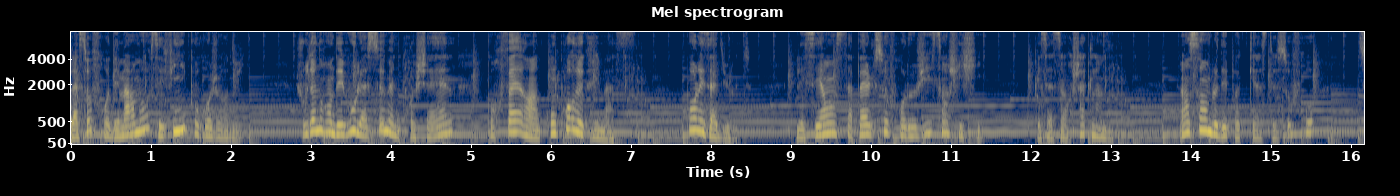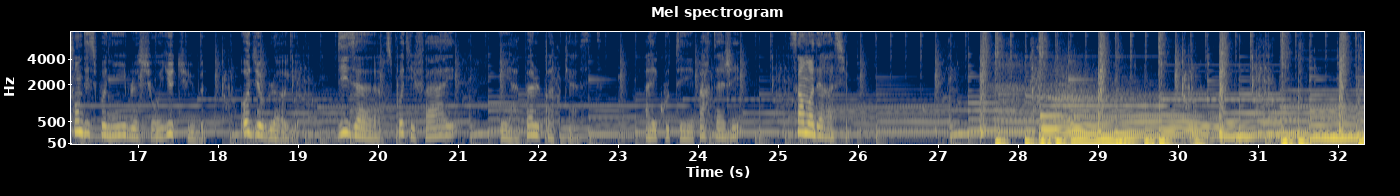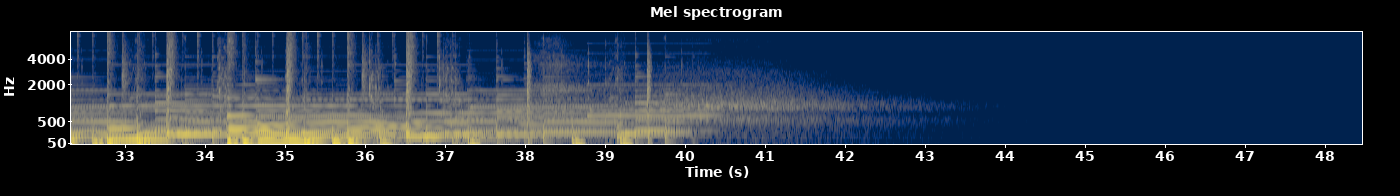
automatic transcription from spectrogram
La sophro des marmots, c'est fini pour aujourd'hui. Je vous donne rendez-vous la semaine prochaine pour faire un concours de grimaces. Pour les adultes, les séances s'appellent Sophrologie sans chichi et ça sort chaque lundi. L'ensemble des podcasts Sophro sont disponibles sur YouTube, Audioblog, Deezer, Spotify et Apple Podcast. À écouter et partager sans modération.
